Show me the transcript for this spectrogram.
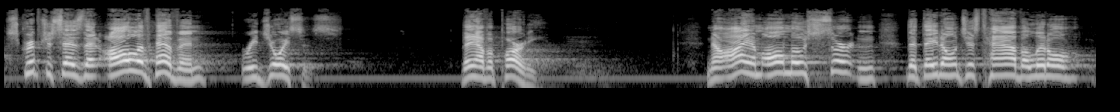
Scripture says that all of heaven rejoices. They have a party. Now, I am almost certain that they don't just have a little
